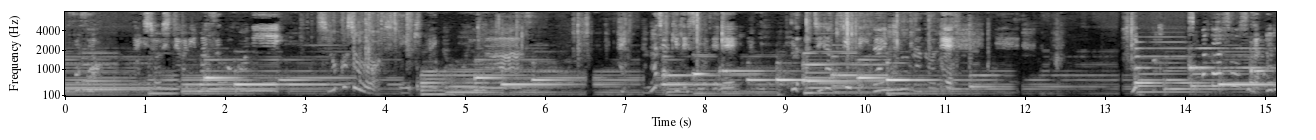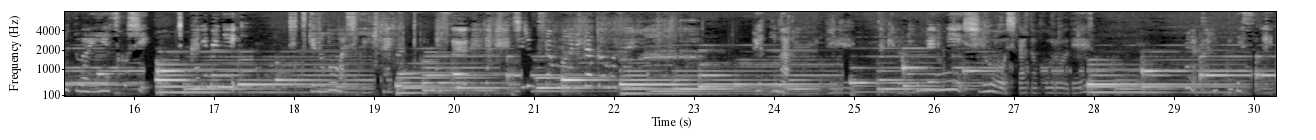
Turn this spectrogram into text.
臭さを解消しております。ここに塩コショウをしていきたいと思います。はい、生鮭ですのでね、味がついていないものなので、えースパターソースがあるとはいえ、少ししっかりめに味付けの方はしていきたいと思います。シルクさんもありがとうございます。はい、今、えー、鮭の両面に塩をしたところです。これ軽くですね。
